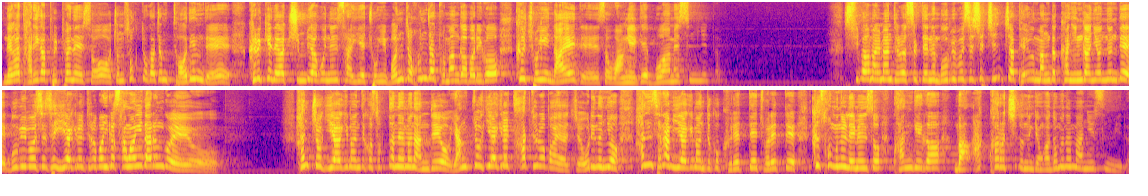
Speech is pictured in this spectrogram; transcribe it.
내가 다리가 불편해서 좀 속도가 좀 더딘데 그렇게 내가 준비하고 있는 사이에 종이 먼저 혼자 도망가 버리고 그 종이 나에 대해서 왕에게 모함했습니다. 시바 말만 들었을 때는 무비보셋이 진짜 배은망덕한 인간이었는데 무비보셋의 이야기를 들어보니까 상황이 다른 거예요. 한쪽 이야기만 듣고 속단하면 안 돼요. 양쪽 이야기를 다 들어봐야죠. 우리는요, 한 사람 이야기만 듣고 그랬대, 저랬대, 그 소문을 내면서 관계가 막 악화로 치도는 경우가 너무나 많이 있습니다.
